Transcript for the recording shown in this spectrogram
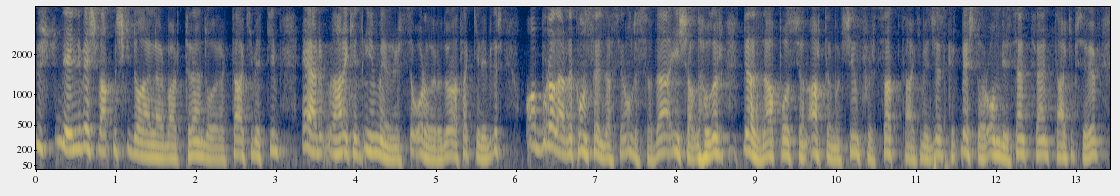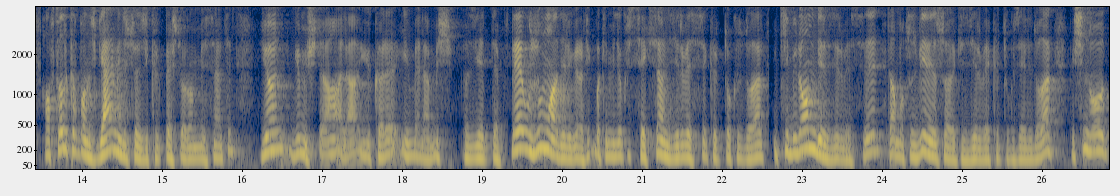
Üstünde 55 ve 62 dolarlar var trend olarak takip ettiğim. Eğer hareket ivmelenirse oralara doğru atak gelebilir. Ama buralarda konsolidasyon olursa da inşallah olur. Biraz daha pozisyon arttırmak için fırsat takip edeceğiz. 45 dolar 11 sent trend takip seviyorum. Haftalık kapanış gelmedi sürece 45 dolar 11 sentin. Yön gümüşte hala yukarı ivmelenmiş vaziyette. Ve uzun vadeli grafik bakın 1980 zirvesi 49 dolar. 2011 zirvesi tam 31 yıl sonraki zirve 49-50 dolar. Ve şimdi o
